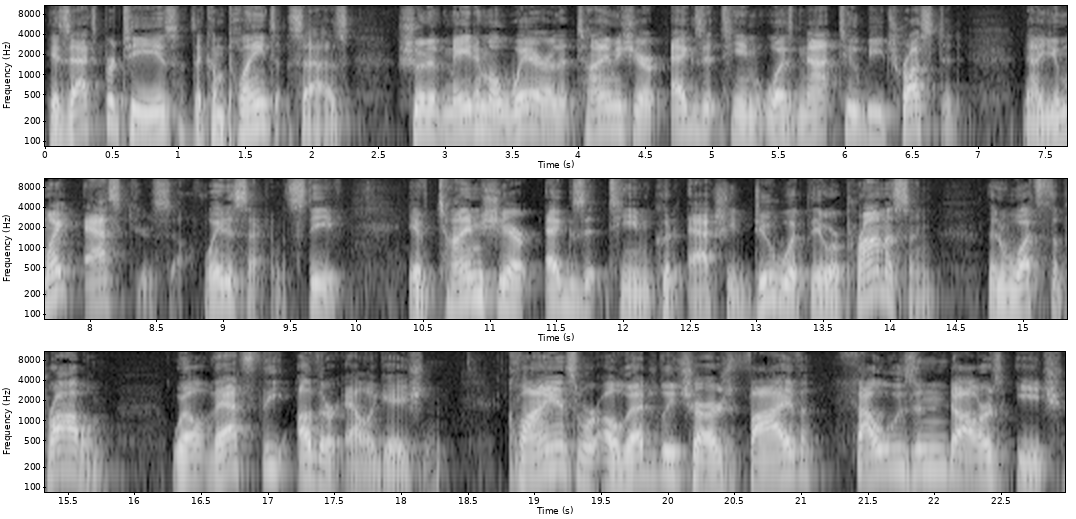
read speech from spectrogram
His expertise, the complaint says, should have made him aware that timeshare exit team was not to be trusted. Now you might ask yourself, wait a second, but Steve, if timeshare exit team could actually do what they were promising, then what's the problem? Well, that's the other allegation. Clients were allegedly charged $5,000 each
